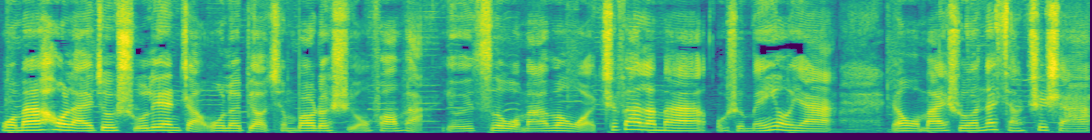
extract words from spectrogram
我妈后来就熟练掌握了表情包的使用方法。有一次，我妈问我吃饭了吗？我说没有呀。然后我妈说：“那想吃啥？”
